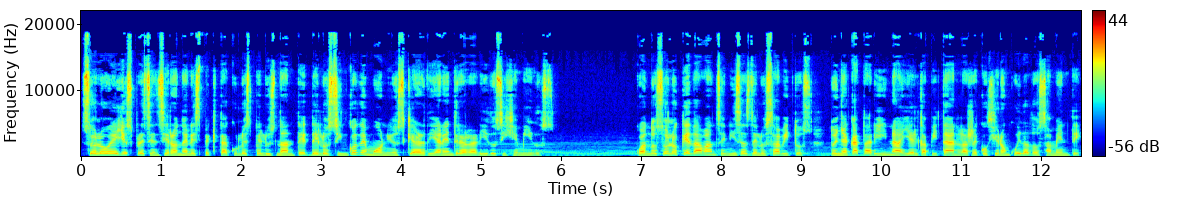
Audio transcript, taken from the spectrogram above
Solo ellos presenciaron el espectáculo espeluznante de los cinco demonios que ardían entre alaridos y gemidos. Cuando solo quedaban cenizas de los hábitos, doña Catarina y el capitán las recogieron cuidadosamente,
